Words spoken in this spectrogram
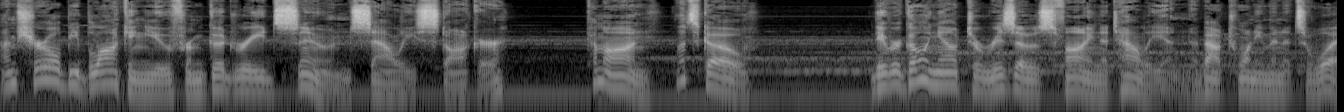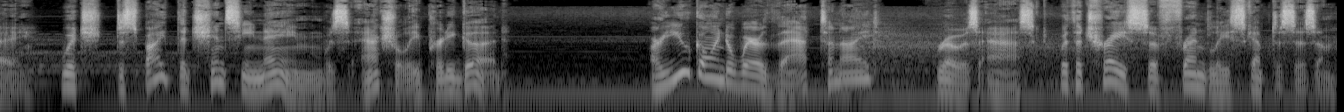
I'm sure I'll be blocking you from Goodreads soon, Sally Stalker. Come on, let's go. They were going out to Rizzo's Fine Italian, about 20 minutes away, which, despite the chintzy name, was actually pretty good. Are you going to wear that tonight? Rose asked, with a trace of friendly skepticism.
